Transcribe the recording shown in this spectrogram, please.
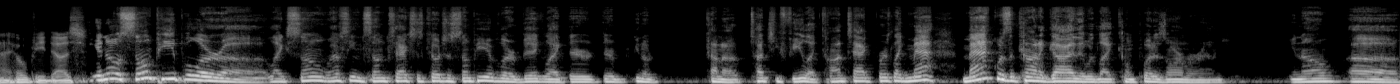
I hope he does. You know, some people are uh like some I've seen some Texas coaches. Some people are big, like they're they're you know kind of touchy feel, like contact person. Like Matt Mac was the kind of guy that would like come put his arm around you. You know, uh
